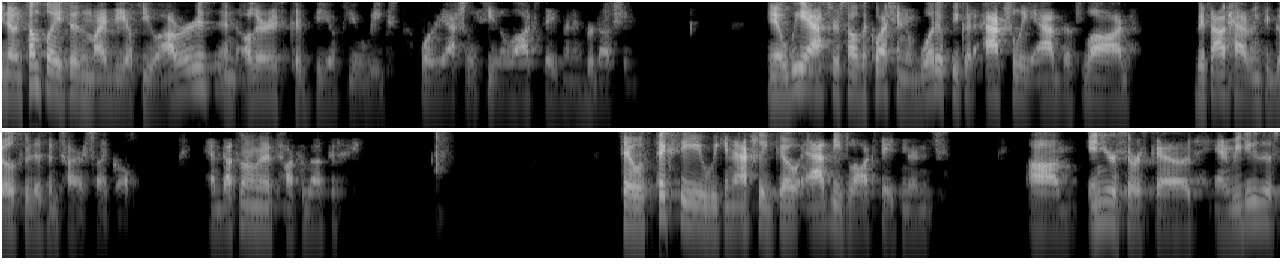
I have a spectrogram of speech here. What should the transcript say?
you know in some places might be a few hours, and others could be a few weeks before you actually see the log statement in production you know, we asked ourselves a question, what if we could actually add this log without having to go through this entire cycle? And that's what I'm going to talk about today. So with Pixie, we can actually go add these log statements um, in your source code, and we do this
